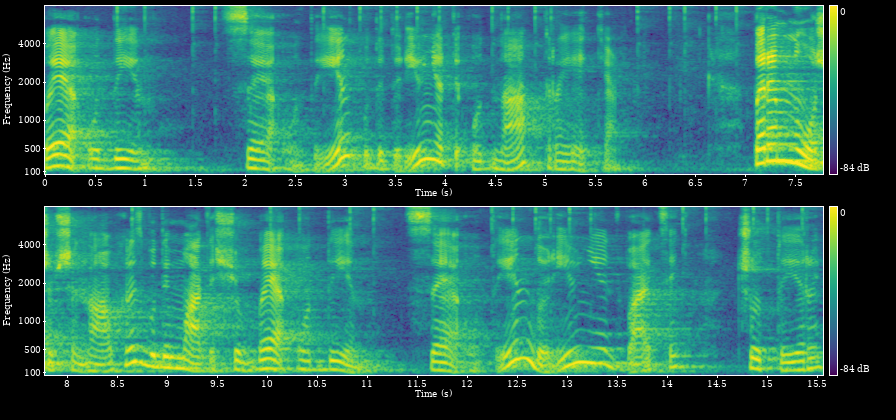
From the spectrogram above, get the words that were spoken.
B1 С1 буде дорівнювати 1 третя. Перемноживши навхрест, будемо мати, що B1 С1 дорівнює 24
